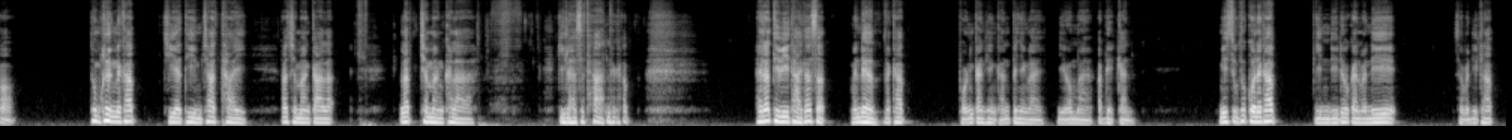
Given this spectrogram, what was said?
ก็ทุ่มครึ่งนะครับ เชียร์ทีมชาติไทยรัชมังกาละรัชมังคลา กีฬาสถานนะครับไทยรัฐทีวีถ่ายทอดสดเหมือนเดิมนะครับ ผลการแข่งขันเป็นอย่างไร เดี๋ยวมาอัปเดตกัน มีสุขทุกคนนะครับ ยินดีด้วยกันวันนี้ สวัสดีครับ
